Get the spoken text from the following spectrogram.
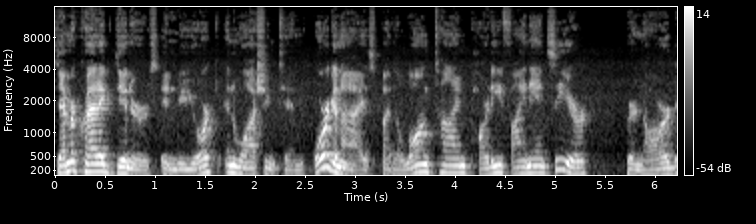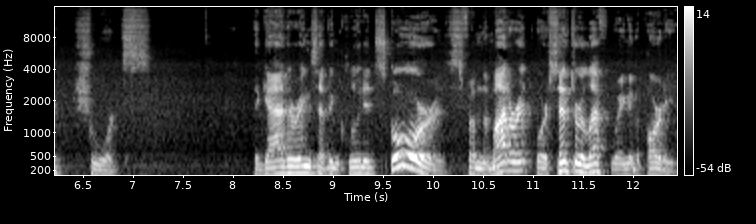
Democratic dinners in New York and Washington organized by the longtime party financier Bernard Schwartz. The gatherings have included scores from the moderate or center left wing of the party,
